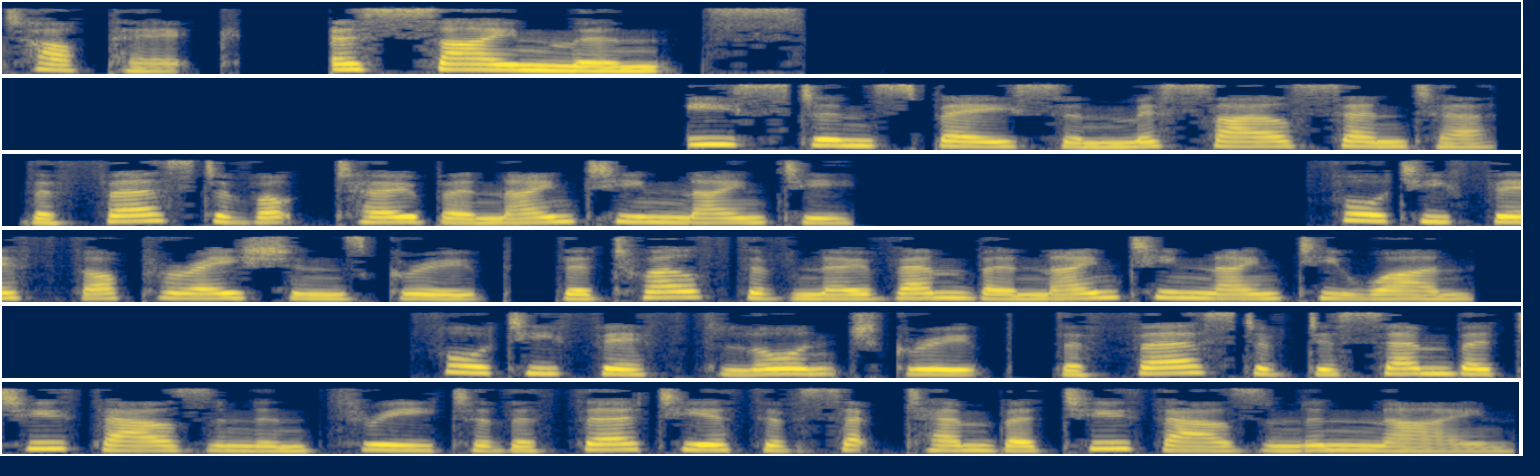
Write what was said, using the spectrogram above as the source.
Topic Assignments. Eastern Space and Missile Center, the 1st of October 1990 45th Operations Group, the 12th of November 1991. 45th Launch Group, the 1st of December 2003 to the 30th of September 2009.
